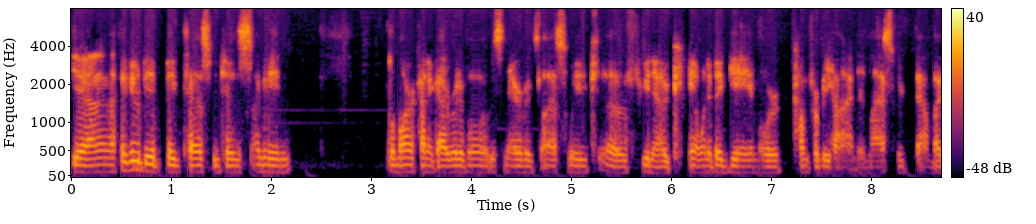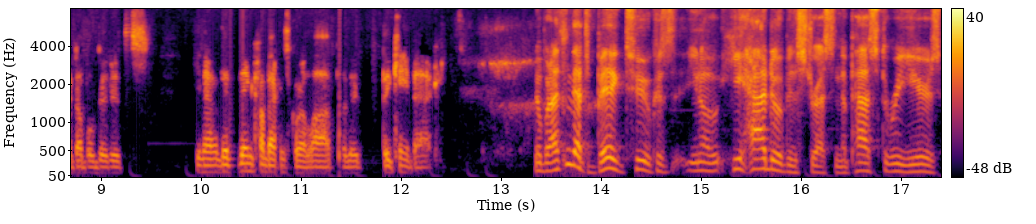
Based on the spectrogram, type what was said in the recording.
Yeah, and I think it'd be a big test because I mean, Lamar kind of got rid of all his narratives last week of you know can't win a big game or come from behind, and last week down by double digits. You know they didn't come back and score a lot, but they they came back. No, but I think that's big too because you know he had to have been stressed in the past three years,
